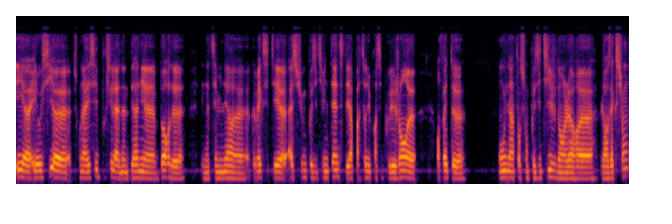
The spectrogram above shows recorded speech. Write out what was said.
et, aussi ce qu'on a essayé de pousser là, notre dernier board et notre séminaire COMEX, c'était assume positive intent, c'est-à-dire partir du principe que les gens en fait ont une intention positive dans leur, leurs actions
